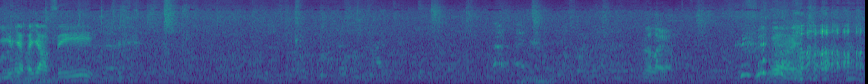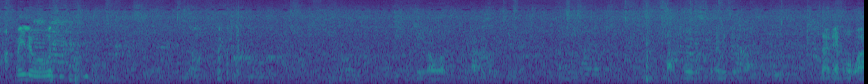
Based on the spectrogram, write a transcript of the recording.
ยิ้มอย่าขยับสิ เพื่ออะไรอะเมื่อไหรไม่รู้คือเราแบบหาอะไรตรงนี้กินไหมสั่งเพิ่มอะจะได้ไม่เสียเวลาแต่อันเนี้ยเขาบอกว่า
